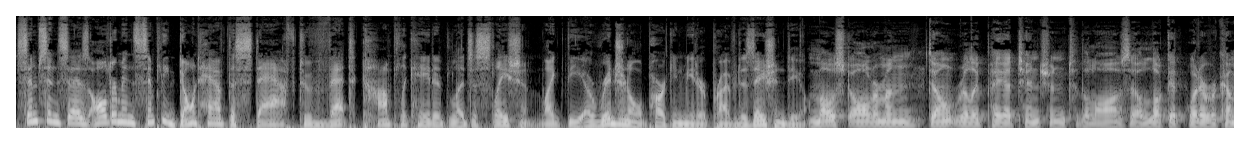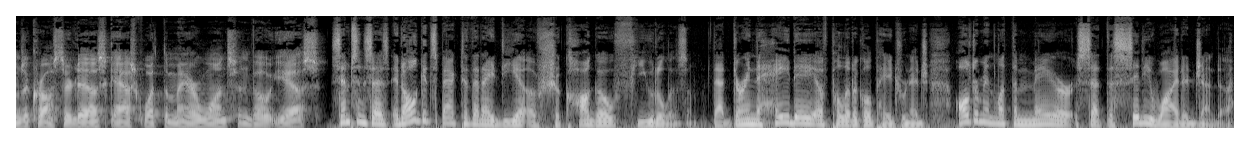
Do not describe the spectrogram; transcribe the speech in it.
Simpson says aldermen simply don't have the staff to vet complicated legislation, like the original parking meter privatization deal. Most aldermen don't really pay attention to the laws. They'll look at whatever comes across their desk, ask what the mayor wants, and vote yes. Simpson says it all gets back to that idea of Chicago feudalism, that during the heyday of political patronage, aldermen let the mayor set the citywide agenda,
